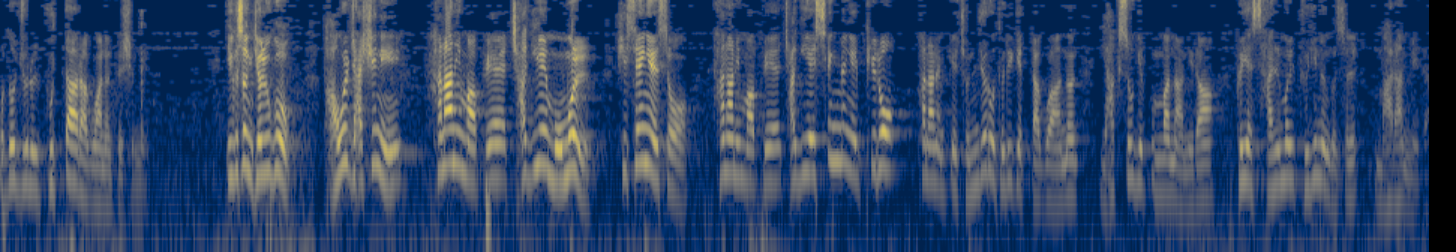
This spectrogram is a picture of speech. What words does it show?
포도주를 붓다라고 하는 뜻입니다. 이것은 결국 바울 자신이 하나님 앞에 자기의 몸을 희생해서 하나님 앞에 자기의 생명의 피로 하나님께 전제로 드리겠다고 하는 약속일 뿐만 아니라 그의 삶을 드리는 것을 말합니다.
